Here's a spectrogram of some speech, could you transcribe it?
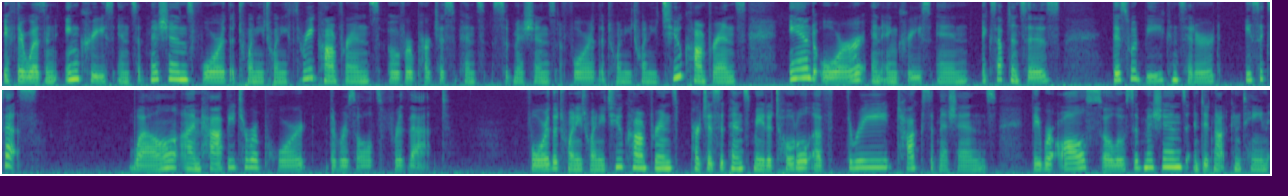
if there was an increase in submissions for the 2023 conference over participants' submissions for the 2022 conference and or an increase in acceptances, this would be considered a success. Well, I'm happy to report the results for that. For the 2022 conference, participants made a total of three talk submissions. They were all solo submissions and did not contain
